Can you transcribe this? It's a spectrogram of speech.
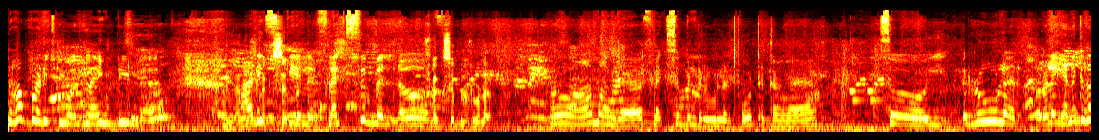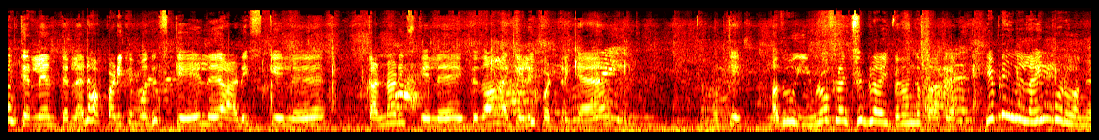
நான் படிக்கும் போதுலாம் இப்படி இல்ல. இது அடி flexible. Scale flexible flexible ruler ஓ ஆமாங்க. ஃப்ளெக்சிபிள் ரூலர் போட்டிருக்காங்க. ஸோ ரூலர் ஒருவேளை எனக்கு தான் தெரியலன்னு தெரியல. நான் படிக்கும் போது ஸ்கேலு அடி ஸ்கேலு கண்ணாடி ஸ்கேலு இப்படி தான் நான் கேள்விப்பட்டிருக்கேன். ஓகே அதுவும் இவ்வளோ ஃப்ளெக்சிபிளாக இப்போ தாங்க பார்க்குறேன் எப்படி இதில் லைன் போடுவாங்க?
